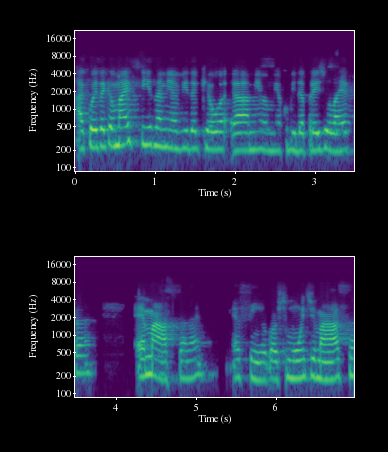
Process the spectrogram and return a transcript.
a coisa que eu mais fiz na minha vida, que eu, a minha, minha comida predileta é massa, né? Assim, eu gosto muito de massa,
